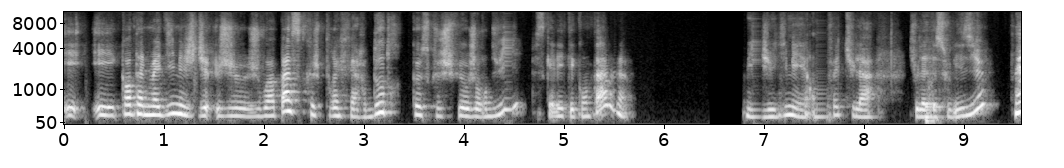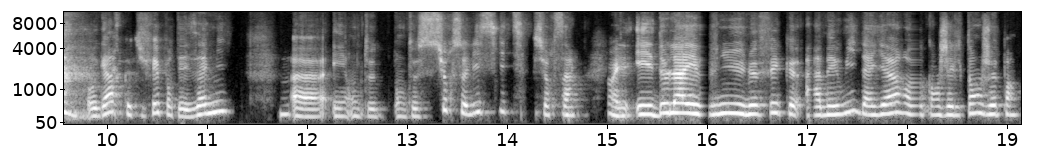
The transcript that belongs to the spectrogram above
Et, quand elle m'a dit, mais je ne vois pas ce que je pourrais faire d'autre que ce que je fais aujourd'hui, parce qu'elle était comptable, mais je lui ai dit, mais en fait, tu l'as, tu l'as sous les yeux. Regarde ce que tu fais pour tes amis. Mm. Euh, et on te, on te sursollicite sur ça. Et de là est venu le fait que, ah mais oui, d'ailleurs, euh, quand j'ai le temps, je peins.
